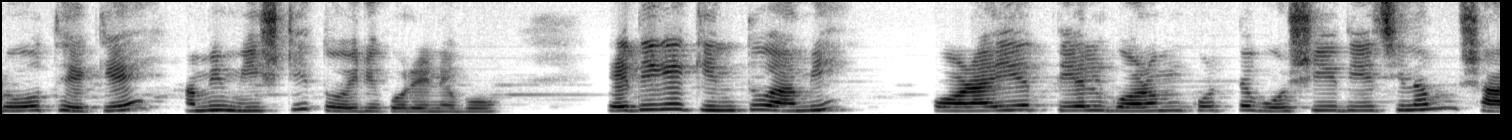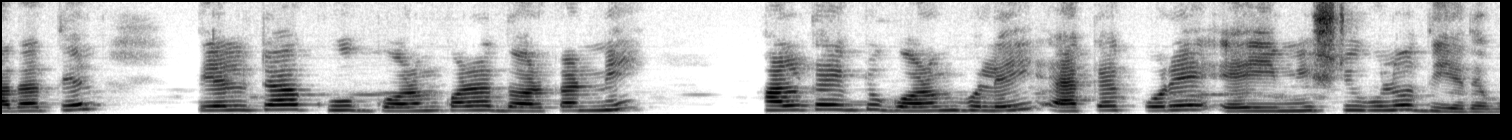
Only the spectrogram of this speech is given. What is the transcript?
ডো থেকে আমি মিষ্টি তৈরি করে নেব। এদিকে কিন্তু আমি কড়াইয়ে তেল গরম করতে বসিয়ে দিয়েছিলাম, সাদা তেল। তেলটা খুব গরম করার দরকার নেই। হালকা একটু গরম হলেই এক এক করে এই মিষ্টিগুলো দিয়ে দেব।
